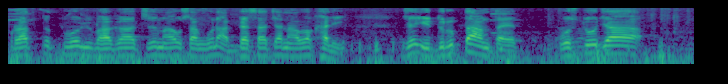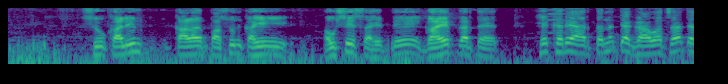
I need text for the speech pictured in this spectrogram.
पुरातत्व विभागाचं नाव सांगून अभ्यासाच्या नावाखाली जे इद्रुपता आणतायत वस्तू ज्या शिवकालीन काळापासून काही अवशेष आहेत ते गायब करतायत हे खऱ्या अर्थानं त्या गावाचा त्या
